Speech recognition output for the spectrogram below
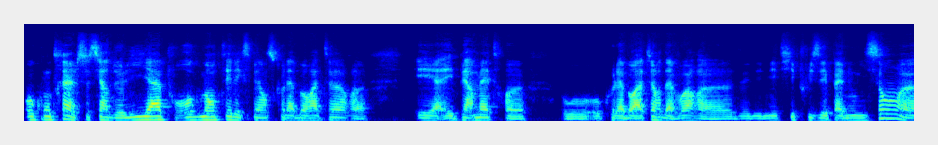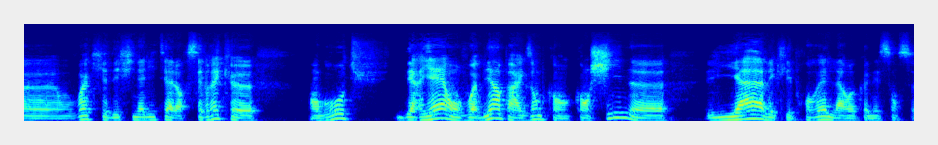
au contraire, elle se sert de l'IA pour augmenter l'expérience collaborateur euh, et, permettre euh, aux, collaborateurs d'avoir des métiers plus épanouissants, on voit qu'il y a des finalités. Alors c'est vrai que, en gros, derrière, on voit bien, par exemple, qu'en Chine, l'IA, avec les progrès de la reconnaissance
